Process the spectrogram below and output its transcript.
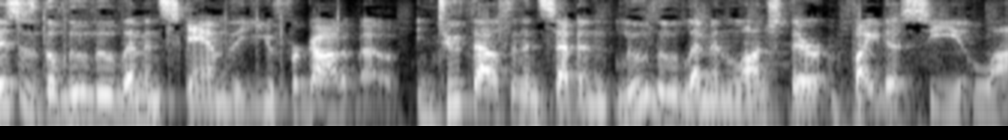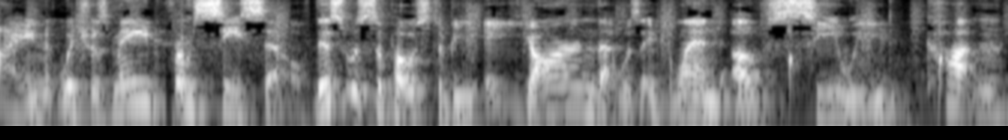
This is the Lululemon scam that you forgot about. In 2007, Lululemon launched their VitaSea line, which was made from SeaCell. This was supposed to be a yarn that was a blend of seaweed, cotton,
